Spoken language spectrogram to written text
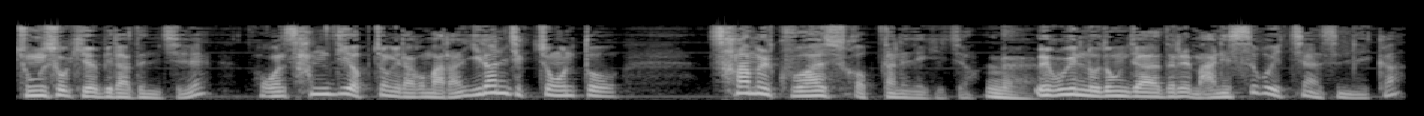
중소기업이라든지 혹은 3D 업종이라고 말하는 이런 직종은 또 사람을 구할 수가 없다는 얘기죠. 네. 외국인 노동자들을 많이 쓰고 있지 않습니까?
